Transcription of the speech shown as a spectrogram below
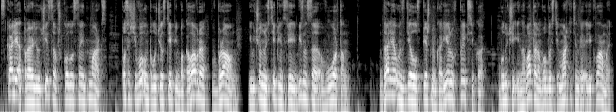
Скали отправили учиться в школу Сент-Маркс, после чего он получил степень бакалавра в Браун и ученую степень в сфере бизнеса в Уортон. Далее он сделал успешную карьеру в PepsiCo, будучи инноватором в области маркетинга и рекламы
